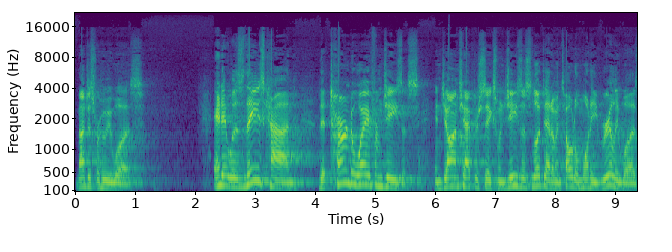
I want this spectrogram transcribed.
not just for who he was. And it was these kind that turned away from Jesus in John chapter 6 when Jesus looked at him and told him what he really was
